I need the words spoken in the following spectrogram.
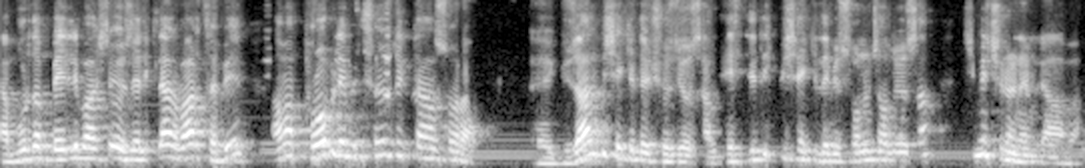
Ya burada belli başlı özellikler var tabii ama problemi çözdükten sonra e, güzel bir şekilde çözüyorsam, estetik bir şekilde bir sonuç alıyorsam kim için önemli abi?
